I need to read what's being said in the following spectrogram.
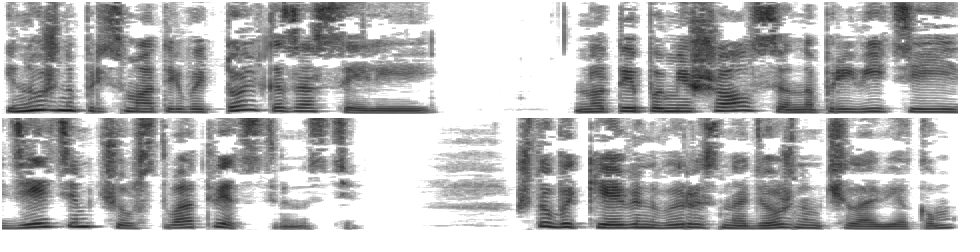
и нужно присматривать только за Селией. Но ты помешался на привитии детям чувства ответственности. Чтобы Кевин вырос надежным человеком,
